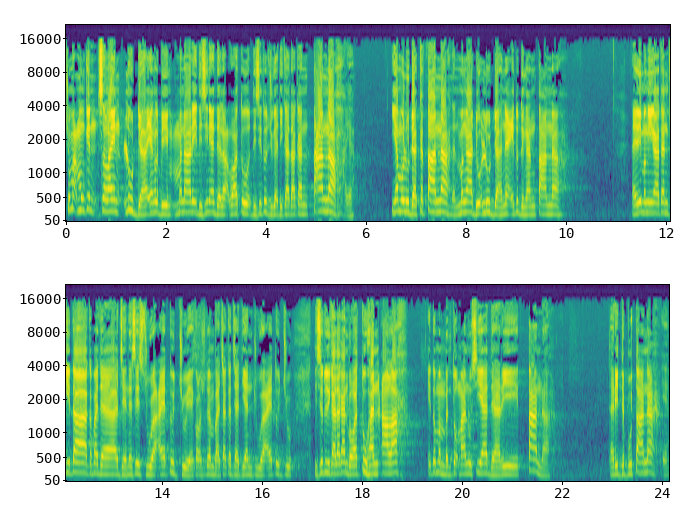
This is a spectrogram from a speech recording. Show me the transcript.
Cuma mungkin selain ludah yang lebih menarik di sini adalah waktu di situ juga dikatakan tanah ya. Ia meludah ke tanah dan mengaduk ludahnya itu dengan tanah. Nah, ini mengingatkan kita kepada Genesis 2 ayat 7 ya. Kalau sudah membaca kejadian 2 ayat 7. Di situ dikatakan bahwa Tuhan Allah itu membentuk manusia dari tanah. Dari debu tanah ya.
